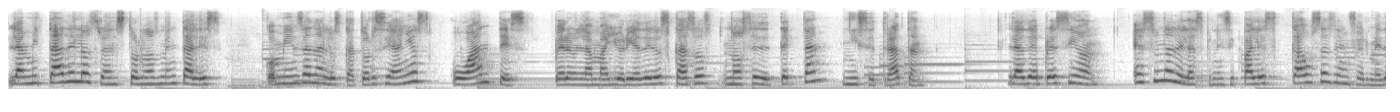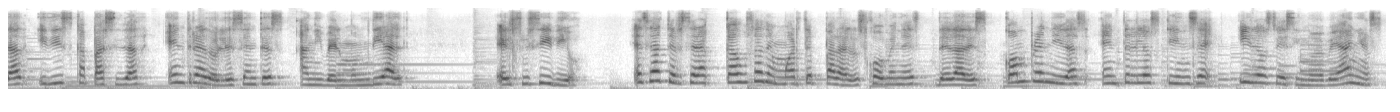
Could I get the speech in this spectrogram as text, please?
La mitad de los trastornos mentales comienzan a los 14 años o antes, pero en la mayoría de los casos no se detectan ni se tratan. La depresión es una de las principales causas de enfermedad y discapacidad entre adolescentes a nivel mundial. El suicidio es la tercera causa de muerte para los jóvenes de edades comprendidas entre los 15 y los 19 años.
